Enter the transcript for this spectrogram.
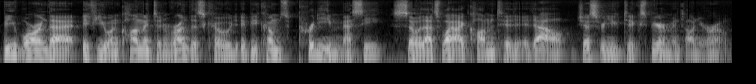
Be warned that if you uncomment and run this code, it becomes pretty messy, so that's why I commented it out, just for you to experiment on your own.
